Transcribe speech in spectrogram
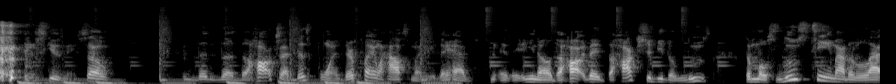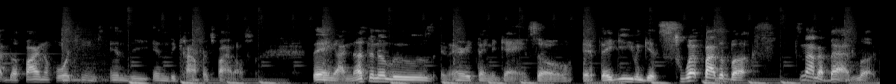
Excuse me. So the, the the Hawks at this point they're playing with house money. They have you know the they, the Hawks should be the loose the most loose team out of the the final four teams in the in the conference finals. They ain't got nothing to lose and everything to gain. So if they even get swept by the Bucks, it's not a bad look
